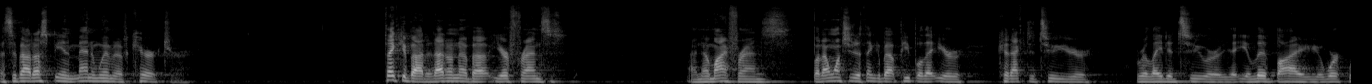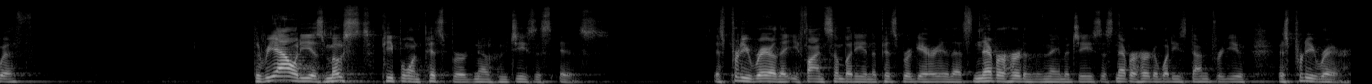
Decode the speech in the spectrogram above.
It's about us being men and women of character. Think about it. I don't know about your friends. I know my friends, but I want you to think about people that you're connected to, you're related to, or that you live by, or you work with. The reality is, most people in Pittsburgh know who Jesus is. It's pretty rare that you find somebody in the Pittsburgh area that's never heard of the name of Jesus, never heard of what he's done for you. It's pretty rare.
